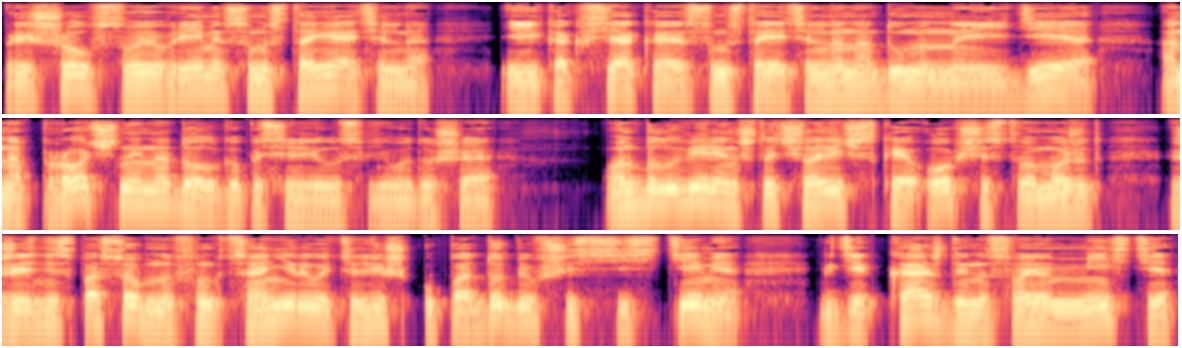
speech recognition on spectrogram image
пришел в свое время самостоятельно, и, как всякая самостоятельно надуманная идея, она прочно и надолго поселилась в его душе. Он был уверен, что человеческое общество может жизнеспособно функционировать, лишь уподобившись системе, где каждый на своем месте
